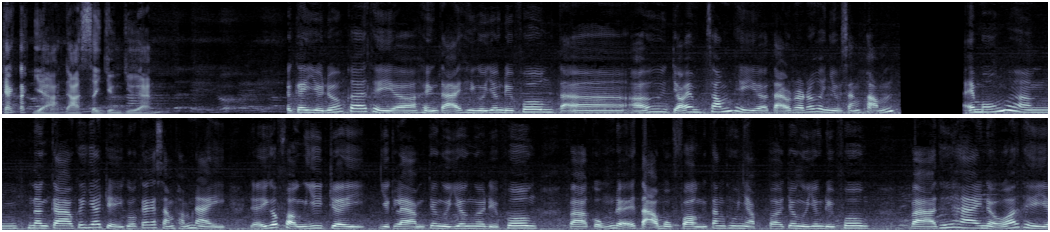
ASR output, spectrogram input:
các tác giả đã xây dựng dự án. Cây dừa nước thì à, hiện tại thì người dân địa phương à, ở chỗ em sống thì à, tạo ra rất là nhiều sản phẩm Em muốn nâng cao cái giá trị của các cái sản phẩm này để góp phần duy trì việc làm cho người dân ờ, địa phương và cũng để tạo một phần tăng thu nhập ờ, cho người dân địa phương. Và thứ hai nữa thì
